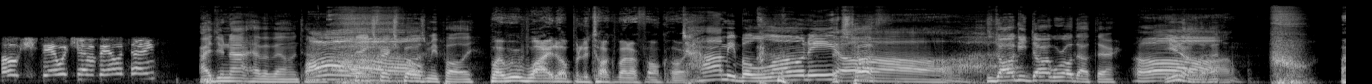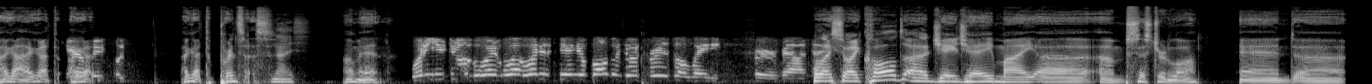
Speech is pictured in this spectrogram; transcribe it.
Hoagie Sandwich have a Valentine? I do not have a Valentine. Oh. Thanks for exposing me, Paulie. Well, we're wide open to talk about our phone call. Right? Tommy Baloney. It's oh. tough. It's dog eat dog world out there. Oh. You know that. I got, I got, the, I got. I got the princess. Nice. I'm in. What are you doing? What, what, what is Daniel Baldwin doing for his old lady for Valentine's? Well, I, so I called uh, JJ, my uh, um, sister-in-law, and uh,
